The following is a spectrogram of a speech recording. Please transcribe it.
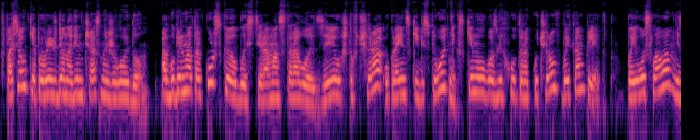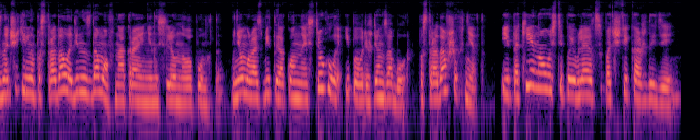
В поселке поврежден один частный жилой дом. А губернатор Курской области Роман Старовой заявил, что вчера украинский беспилотник скинул возле хутора Кучеров боекомплект. По его словам, незначительно пострадал один из домов на окраине населенного пункта. В нем разбиты оконные стекла и поврежден забор. Пострадавших нет. И такие новости появляются почти каждый день.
